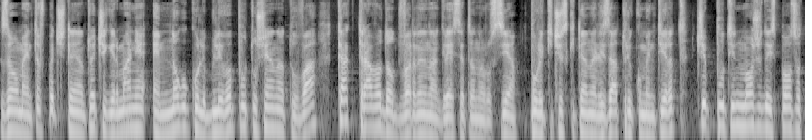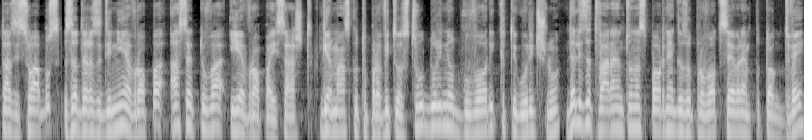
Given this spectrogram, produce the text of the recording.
За момента впечатлението е, че Германия е много колеблива по отношение на това как трябва да отвърне на агресията на Русия. Политическите анализатори коментират, че Путин може да използва тази слабост, за да разедини Европа, а след това и Европа и САЩ. Германското правителство дори не отговори категорично дали затварянето на спорния газопровод Северен поток 2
